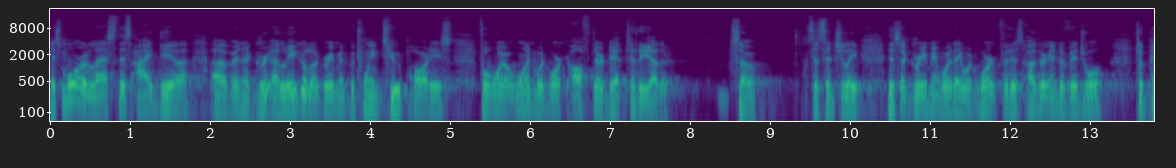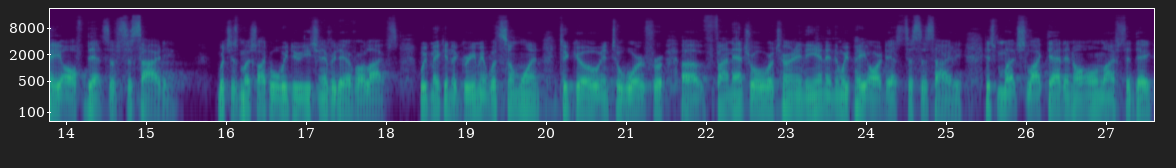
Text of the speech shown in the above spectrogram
It's more or less this idea of an agree, a legal agreement between two parties for where one would work off their debt to the other. So, it's essentially this agreement where they would work for this other individual to pay off debts of society, which is much like what we do each and every day of our lives. We make an agreement with someone to go and to work for uh, financial return in the end, and then we pay our debts to society. It's much like that in our own lives today.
